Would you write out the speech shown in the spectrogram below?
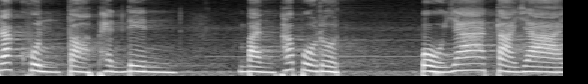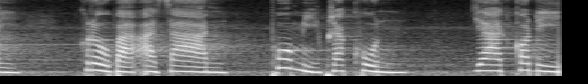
พระคุณต่อแผ่นดิน บรรพบุรุษ ปู่ย่าตายาย ครูบาอาจารย์ ผู้มีพระคุณ ญาติก็ดี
